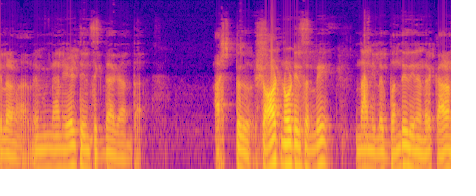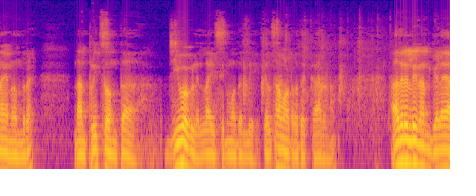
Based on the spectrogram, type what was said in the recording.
ಇಲ್ಲ ಅಣ್ಣ ನಿಮ್ಗೆ ನಾನು ಹೇಳ್ತೀನಿ ಸಿಕ್ಕಿದಾಗ ಅಂತ. ಅಷ್ಟು ಶಾರ್ಟ್ ನೋಟಿಸಲ್ಲಿ ನಾನು ಇಲ್ಲಿಗೆ ಬಂದಿದ್ದೀನಿ ಅಂದರೆ ಕಾರಣ ಏನು ಅಂದರೆ ನಾನು ಪ್ರೀತಿಸುವಂಥ ಜೀವಗಳೆಲ್ಲ ಈ ಸಿನಿಮಾದಲ್ಲಿ ಕೆಲಸ ಮಾಡಿರೋದಕ್ಕೆ ಕಾರಣ. ಅದರಲ್ಲಿ ನನ್ನ ಗೆಳೆಯ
